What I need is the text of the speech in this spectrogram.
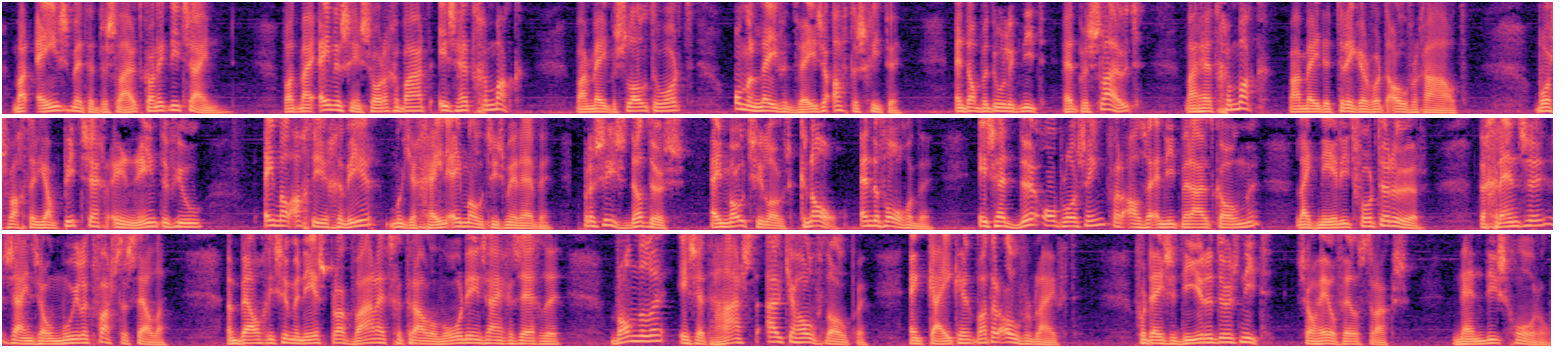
Maar eens met het besluit kan ik niet zijn. Wat mij enigszins zorgen baart is het gemak... waarmee besloten wordt om een levend wezen af te schieten. En dan bedoel ik niet het besluit, maar het gemak waarmee de trigger wordt overgehaald. Boswachter Jan Piet zegt in een interview... Eenmaal achter je geweer moet je geen emoties meer hebben. Precies, dat dus. Emotieloos, knal. En de volgende. Is het dé oplossing voor als ze er niet meer uitkomen? Lijkt meer iets voor terreur. De grenzen zijn zo moeilijk vast te stellen. Een Belgische meneer sprak waarheidsgetrouwe woorden in zijn gezegde... Wandelen is het haast uit je hoofd lopen en kijken wat er overblijft. Voor deze dieren dus niet, zo heel veel straks. Mandy Schorel.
